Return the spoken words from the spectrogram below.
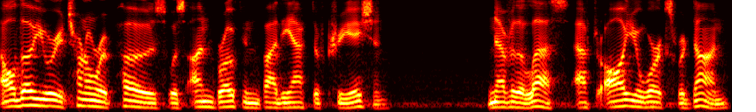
Although your eternal repose was unbroken by the act of creation, nevertheless, after all your works were done,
